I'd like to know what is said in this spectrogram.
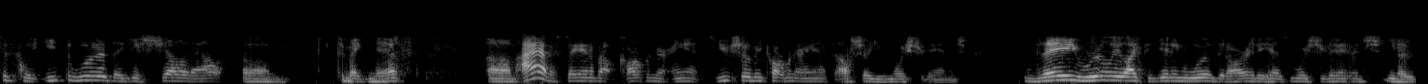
specifically eat the wood; they just shell it out um, to make nests. Um, I have a saying about carpenter ants. You show me carpenter ants, I'll show you moisture damage. They really like to get in wood that already has moisture damage. You know,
